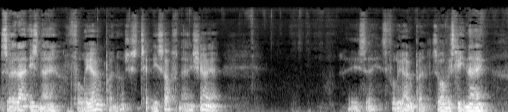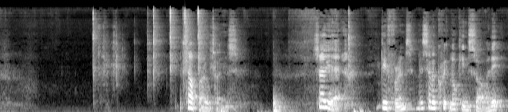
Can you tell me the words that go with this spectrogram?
So that is now fully open. I'll just take this off now and show you. You see, it's fully open. So obviously now the top opens. So yeah, different. Let's have a quick look inside it.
